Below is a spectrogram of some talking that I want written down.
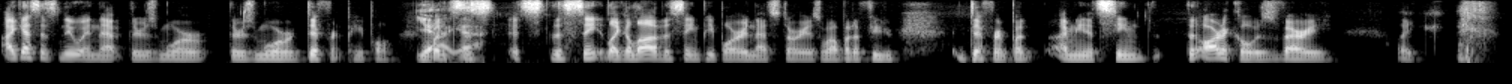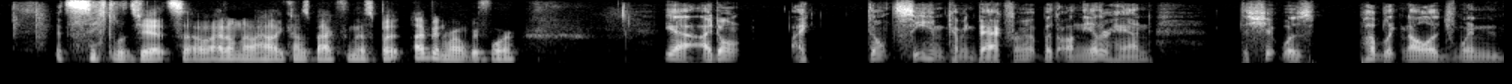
I guess it's new in that there's more there's more different people. Yeah, but it's yeah. this- it's the same like a lot of the same people are in that story as well, but a few different. But I mean, it seemed the article was very like it seemed legit. So I don't know how he comes back from this, but I've been wrong before. Yeah, I don't. I don't see him coming back from it. But on the other hand, the shit was public knowledge when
